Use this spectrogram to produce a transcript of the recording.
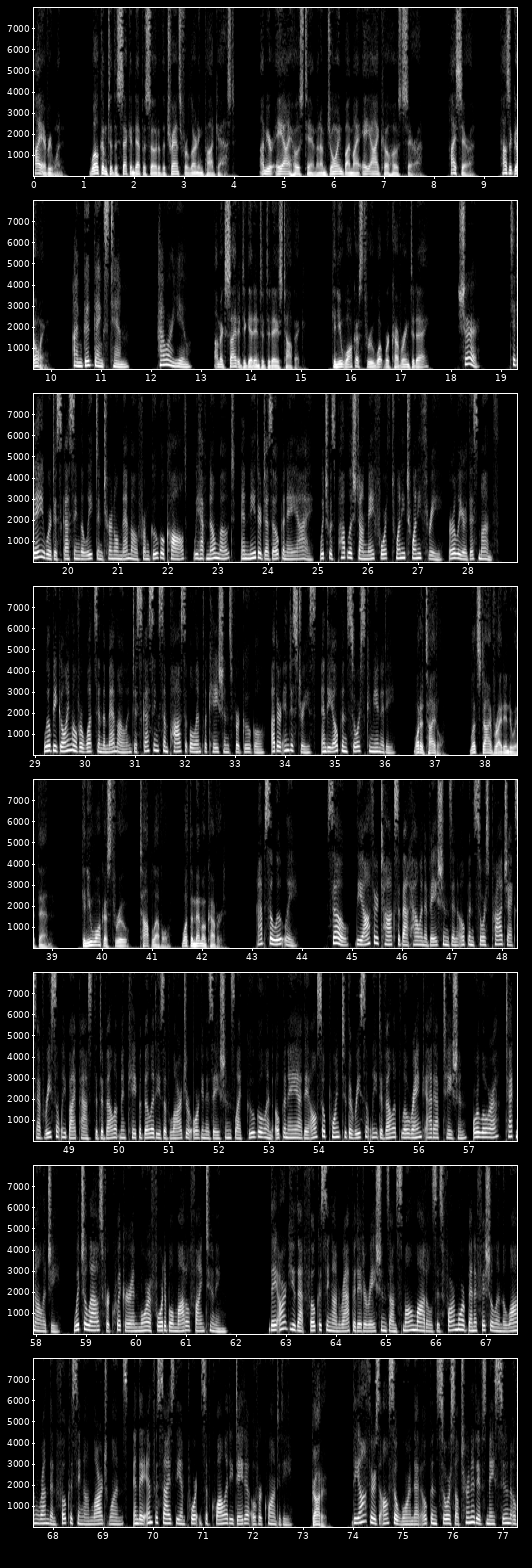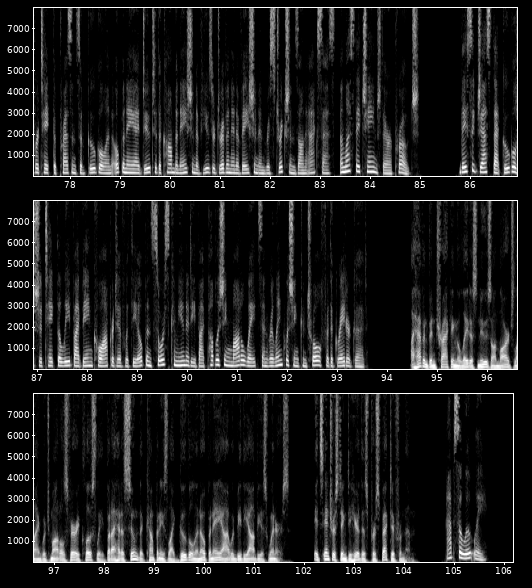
Hi, everyone. Welcome to the second episode of the Transfer Learning Podcast. I'm your AI host, Tim, and I'm joined by my AI co host, Sarah. Hi, Sarah. How's it going? I'm good, thanks, Tim. How are you? I'm excited to get into today's topic. Can you walk us through what we're covering today? Sure. Today we're discussing the leaked internal memo from Google called We Have No Moat, and Neither Does OpenAI, which was published on May 4, 2023, earlier this month. We'll be going over what's in the memo and discussing some possible implications for Google, other industries, and the open source community. What a title! Let's dive right into it then. Can you walk us through, top level, what the memo covered? Absolutely. So, the author talks about how innovations in open source projects have recently bypassed the development capabilities of larger organizations like Google and OpenAI. They also point to the recently developed low rank adaptation, or LoRA, technology, which allows for quicker and more affordable model fine tuning. They argue that focusing on rapid iterations on small models is far more beneficial in the long run than focusing on large ones, and they emphasize the importance of quality data over quantity. Got it. The authors also warn that open source alternatives may soon overtake the presence of Google and OpenAI due to the combination of user driven innovation and restrictions on access, unless they change their approach. They suggest that Google should take the lead by being cooperative with the open source community by publishing model weights and relinquishing control for the greater good. I haven't been tracking the latest news on large language models very closely, but I had assumed that companies like Google and OpenAI would be the obvious winners. It's interesting to hear this perspective from them. Absolutely.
